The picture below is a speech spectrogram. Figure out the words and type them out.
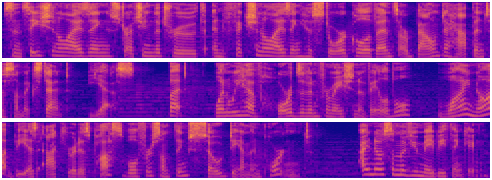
Sensationalizing, stretching the truth, and fictionalizing historical events are bound to happen to some extent, yes. But when we have hordes of information available, why not be as accurate as possible for something so damn important? I know some of you may be thinking,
